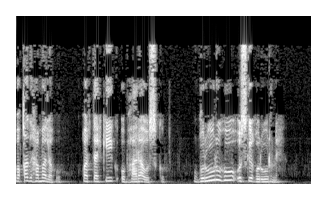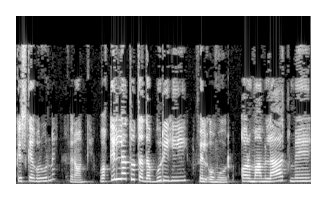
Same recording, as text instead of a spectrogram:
وقد حمل ہو اور تحقیق ابھارا اس کو. غرور ہو اس کے غرور نے. کس کے غرور نے؟ فرعون کے۔ وہ قلت و تدبری ہی فل امور اور معاملات میں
